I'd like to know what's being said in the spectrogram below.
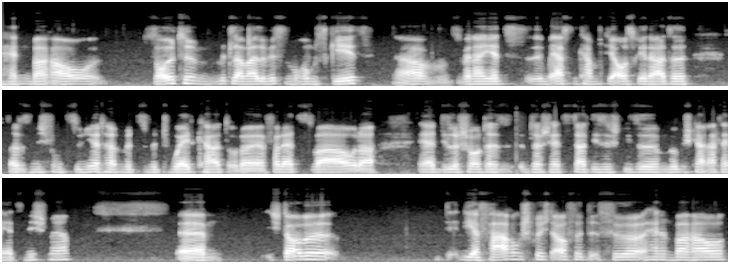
Hen Barau sollte mittlerweile wissen, worum es geht. Ja, wenn er jetzt im ersten Kampf die Ausrede hatte, dass es nicht funktioniert hat mit, mit Weight Cut oder er verletzt war oder er Dillashaw unter, unterschätzt hat, diese, diese Möglichkeit hat er jetzt nicht mehr. Ähm, ich glaube, die Erfahrung spricht auch für, für Hennen Barau.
